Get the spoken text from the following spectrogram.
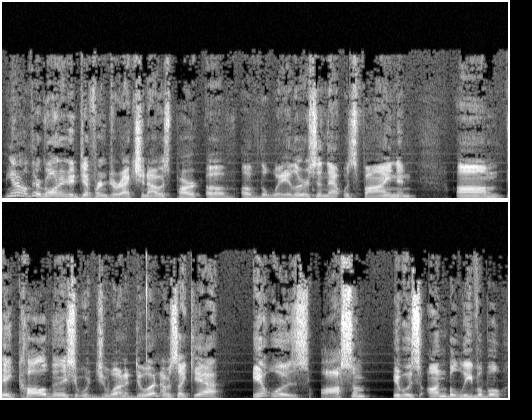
you know, they're going in a different direction. I was part of of the Whalers, and that was fine. And um, they called and they said, "Would you want to do it?" And I was like, "Yeah." It was awesome. It was unbelievable.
